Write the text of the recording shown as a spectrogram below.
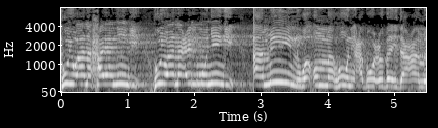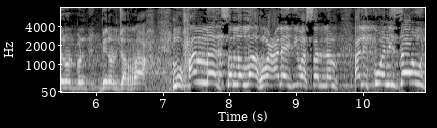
huyu ana haya nyingi huyu ana ilmu nyingi. Amin wa umma huu ni abu ubaida amir bin aljarrah. Muhammad sallallahu alayhi wasallam alikuwa ni zauj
